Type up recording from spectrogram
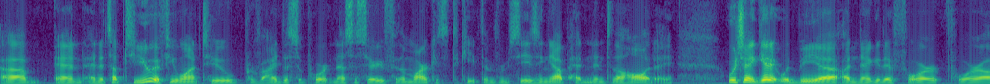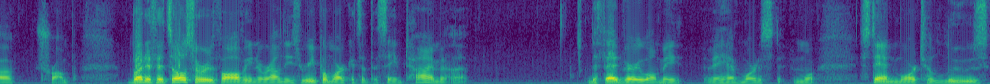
Um, and and it's up to you if you want to provide the support necessary for the markets to keep them from seizing up heading into the holiday, which I get it would be a, a negative for for uh, Trump, but if it's also revolving around these repo markets at the same time, uh, the Fed very well may may have more to st- more stand more to lose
